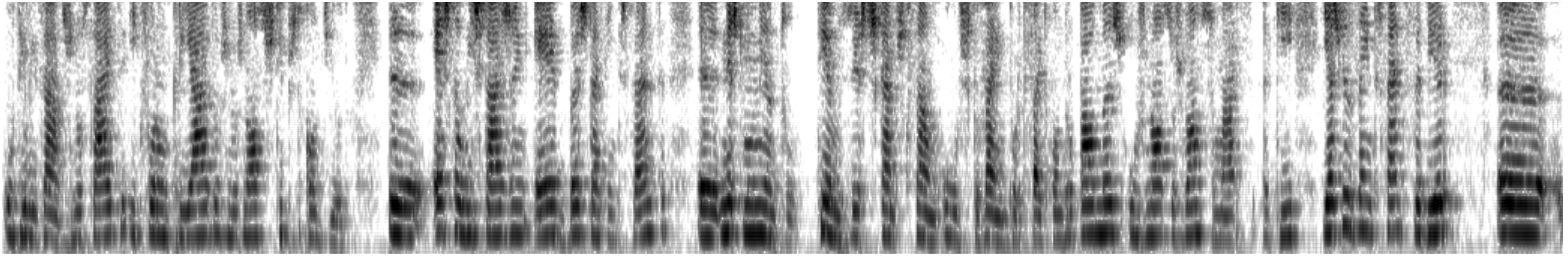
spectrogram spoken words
utilizados no site e que foram criados nos nossos tipos de conteúdo. Uh, esta listagem é bastante interessante. Uh, neste momento temos estes campos que são os que vêm por defeito com Drupal, mas os nossos vão somar-se aqui e às vezes é interessante saber uh,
